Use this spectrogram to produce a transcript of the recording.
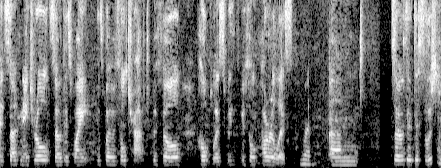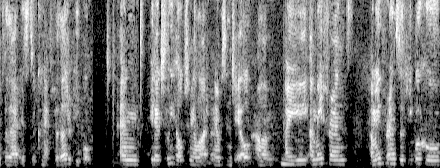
it's not natural, so that's why that's why we feel trapped, we feel hopeless, we, we feel powerless. Right. And so the, the solution for that is to connect with other people. And it actually helped me a lot when I was in jail. Um, mm-hmm. I, I made friends. I made friends with people who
